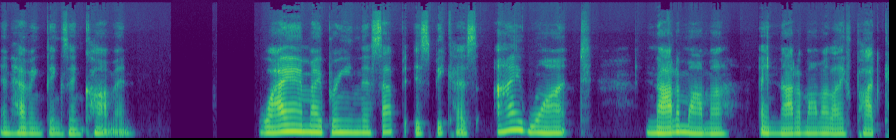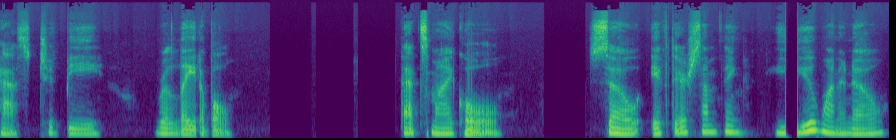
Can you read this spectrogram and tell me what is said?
and having things in common. Why am I bringing this up? Is because I want Not a Momma and Not a Momma Life podcast to be relatable. That's my goal. So if there's something you want to know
